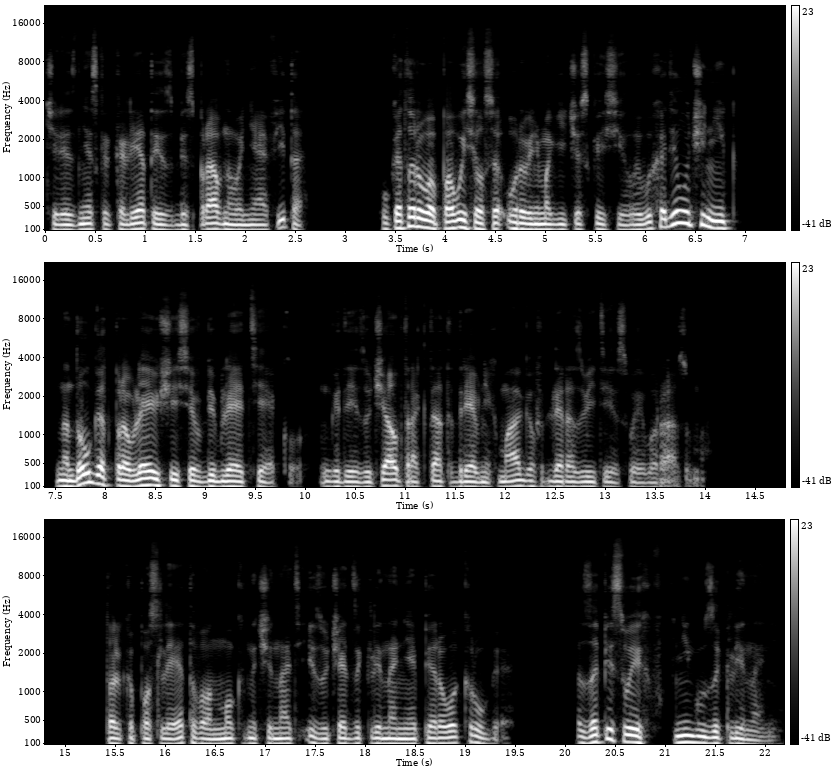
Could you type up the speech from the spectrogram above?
Через несколько лет из бесправного неофита, у которого повысился уровень магической силы, выходил ученик, надолго отправляющийся в библиотеку, где изучал трактаты древних магов для развития своего разума. Только после этого он мог начинать изучать заклинания первого круга, записывая их в книгу заклинаний.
